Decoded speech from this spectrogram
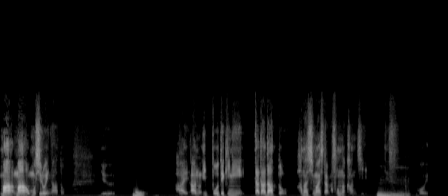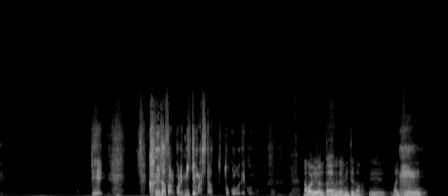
まあまあ面白いなという、はい、あの、一方的にダダダッと話しましたが、そんな感じ。うんですはい。で、金田さんこれ見てました？ところで、この。なんかリアルタイムでは見てなくて、まあ一う応、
